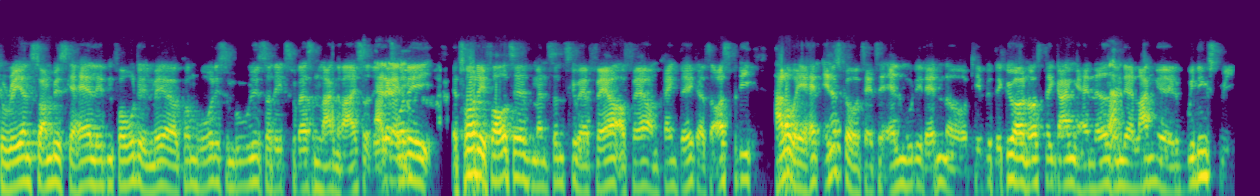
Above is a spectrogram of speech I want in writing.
Korean Zombie skal have lidt en fordel med at komme hurtigt som muligt, så det ikke skal være sådan en lang rejse. Jeg, tror, det, jeg tror, det er i forhold til, at man sådan skal være færre og færre omkring det. Ikke? Altså også fordi, Holloway, han elsker at tage til alle mulige lande og kæmpe. Det gjorde han også dengang, han havde ja. den der lange uh, winning streak,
